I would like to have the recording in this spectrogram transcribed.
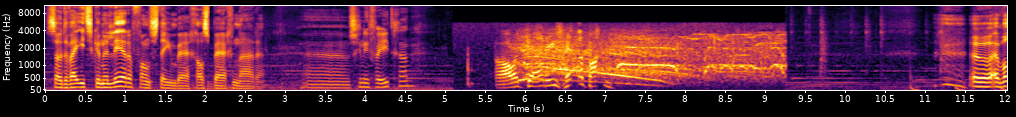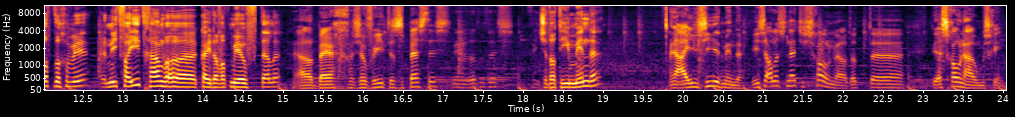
Zouden wij iets kunnen leren van Steenbergen als Bergenaren? Eh, misschien niet failliet gaan? Oh, again, he's hit the button. Eh, en wat nog meer? Eh, niet failliet gaan, eh, kan je daar wat meer over vertellen? Ja, dat berg zo failliet als de pest is. Ik denk dat dat het is. Vind je dat hier minder? Ja, hier zie je het minder. Hier is alles netjes schoon wel. Dat, eh ja, schoonhouden misschien.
